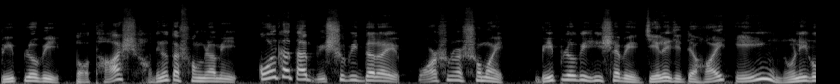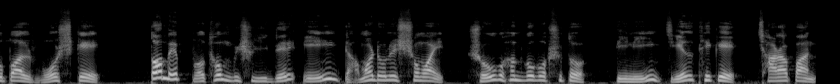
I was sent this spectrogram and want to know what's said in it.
বিপ্লবী তথা স্বাধীনতা সংগ্রামী কলকাতা বিশ্ববিদ্যালয়ে পড়াশোনার সময় বিপ্লবী হিসেবে জেলে যেতে হয় এই ননীগোপাল বোসকে। তবে প্রথম বিশ্বযুদ্ধের এই ডামাডোলের সময় সৌভাগ্যবশত তিনি জেল থেকে ছাড়া পান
